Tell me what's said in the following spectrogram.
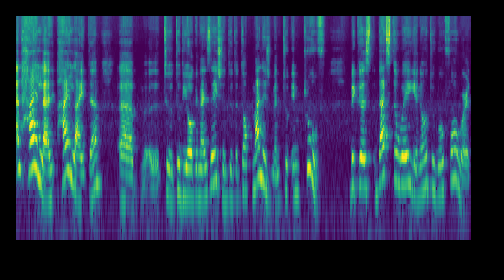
and highlight highlight them uh, to, to the organization to the top management to improve because that's the way you know to go forward.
